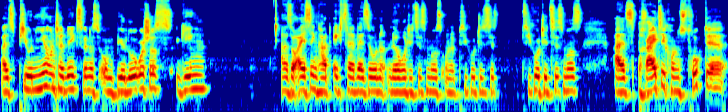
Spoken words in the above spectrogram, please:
als Pionier unterwegs, wenn es um Biologisches ging. Also Eysenck hat Extraversion, Neurotizismus und Psychotiz Psychotizismus als breite Konstrukte,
